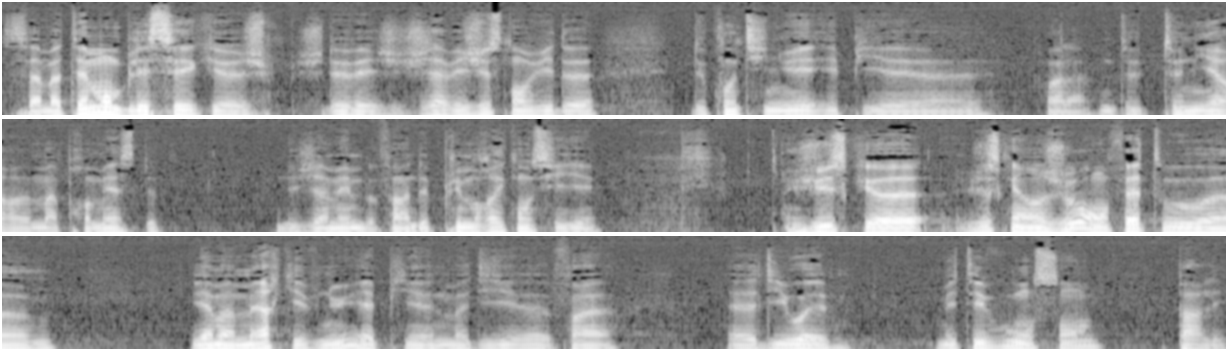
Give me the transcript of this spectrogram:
ça m'a tellement blessé que j'avais juste envie de, continuer et puis euh, voilà, de tenir ma promesse de, de jamais, enfin, de plus me réconcilier. Jusqu'à un jour, en fait, où euh, il y a ma mère qui est venue et puis elle m'a dit, euh, enfin, elle a dit, ouais, mettez-vous ensemble, parlez.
